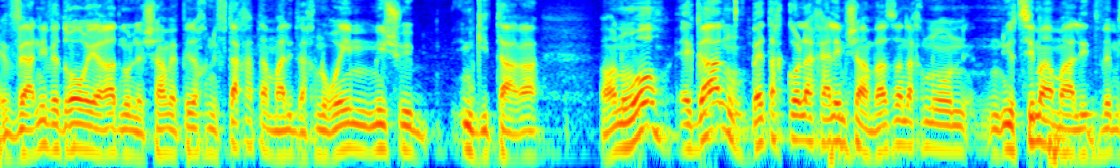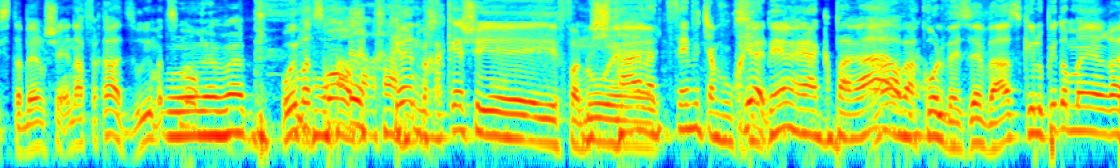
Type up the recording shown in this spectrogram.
ואני ודרור ירדנו לשם, ופתאום אנחנו נפתח את המעלית ואנחנו רואים מישהו עם גיטרה. אמרנו, או, הגענו, בטח כל החיילים שם, ואז אנחנו יוצאים מהמעלית ומסתבר שאין אף אחד, זה הוא עם עצמו. הוא לבד. הוא עם עצמו, כן, מחכה שיפנו... הוא אה, שר לצוות שם, והוא כן. חיבר הגברה. אה, והכל וזה, ואז כאילו פתאום אה,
